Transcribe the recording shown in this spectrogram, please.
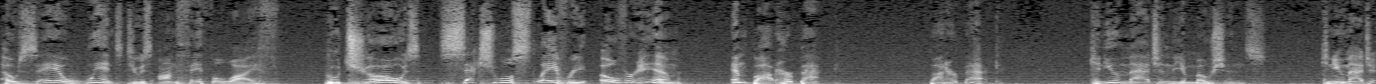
Hosea went to his unfaithful wife, who chose sexual slavery over him, and bought her back. Bought her back. Can you imagine the emotions? Can you imagine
